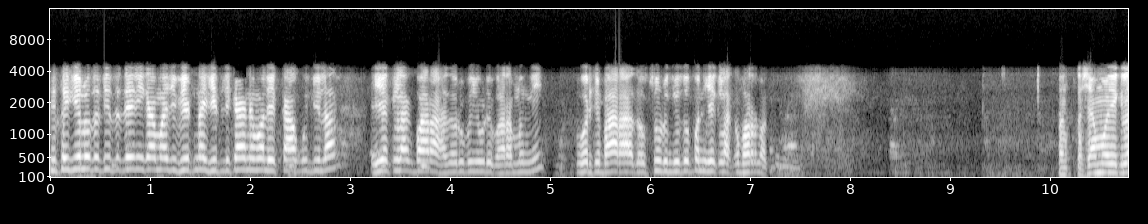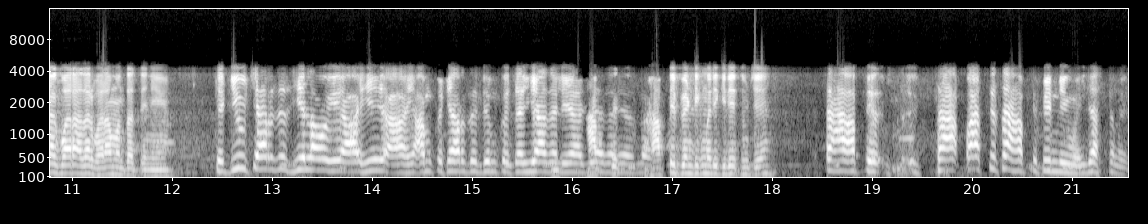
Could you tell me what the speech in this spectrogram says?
तिथं गेलो तर तिथं त्यांनी काय माझी भेट नाही घेतली काय नाही मला एक कागद दिला एक लाख बारा हजार रुपये एवढे भरा म्हणून वरचे बारा हजार सोडून देतो पण एक लाख भरावं लागतं. पण कशामुळे एक लाख बारा हजार भरा म्हणतात त्यांनी? ते ड्यू चार्जेस हे लाव हे हे हे आमकं चार्ज नेमकं या झाले या या झाले या हप्ते झाले. हप्ते पेंटिंगमध्ये किती आहे तुमचे? सहा हप्ते सहा पाच ते सहा हप्ते पेंडिंगमध्ये जास्त नाही.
